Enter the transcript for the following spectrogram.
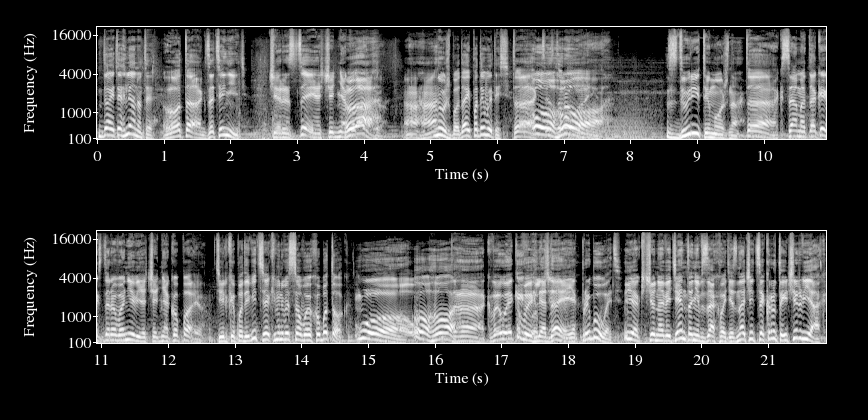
Дайте глянути. Отак, зацініть. Через це я щодня А! Ага. Ну ж бо, дай подивитись. так, Ого! це здоровий. Здуріти можна. Так, саме таких здорованів я щодня копаю. Тільки подивіться, як він висовує хоботок. Воу! Ого! Так, великий Виглядає як прибулець. Якщо навіть Ентоні в захваті, значить це крутий черв'як.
